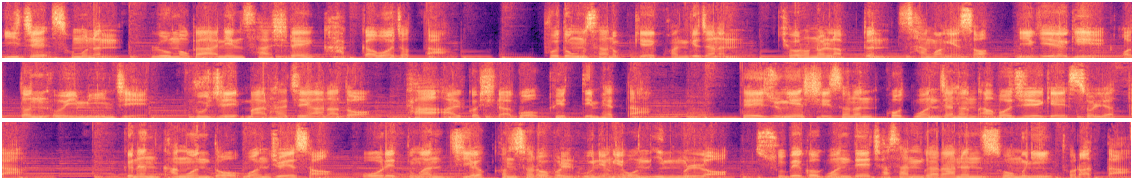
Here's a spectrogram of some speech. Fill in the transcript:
이제 소문은 루머가 아닌 사실에 가까워졌다. 부동산업계 관계자는 결혼을 앞둔 상황에서 이 계약이 어떤 의미인지 굳이 말하지 않아도 다 알 것이라고 귀띔했다. 대중의 시선은 곧 원자현 아버지에게 쏠렸다. 그는 강원도 원주에서 오랫동안 지역 건설업을 운영해온 인물로 수백억 원대 자산가라는 소문이 돌았다.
